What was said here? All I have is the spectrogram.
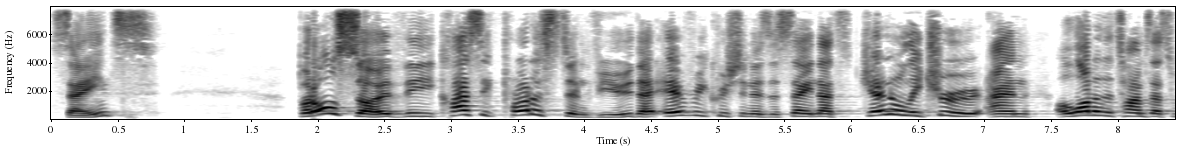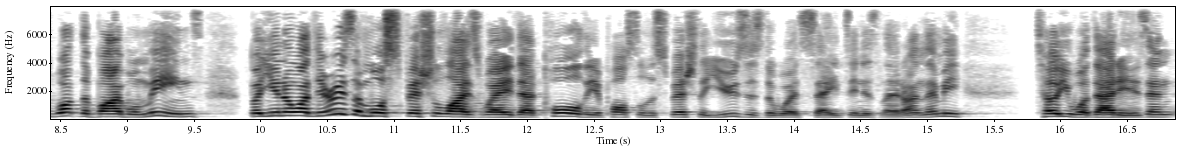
saints. But also, the classic Protestant view that every Christian is a saint, that's generally true, and a lot of the times that's what the Bible means. But you know what? There is a more specialized way that Paul, the apostle, especially uses the word saints in his letter. And let me tell you what that is. And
